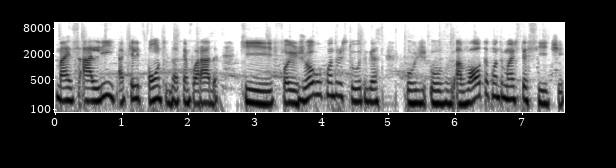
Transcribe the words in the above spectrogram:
Mas ali, aquele ponto da temporada, que foi o jogo contra o Stuttgart, o, o, a volta contra o Manchester City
